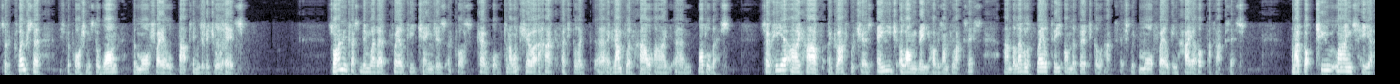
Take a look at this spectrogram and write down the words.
So the closer this proportion is to 1, the more frail that individual is. So I'm interested in whether frailty changes across cohort, and I want to show a hypothetical uh, example of how I um, model this. So here I have a graph which shows age along the horizontal axis and the level of frailty on the vertical axis, with more frail being higher up that axis. And I've got two lines here,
